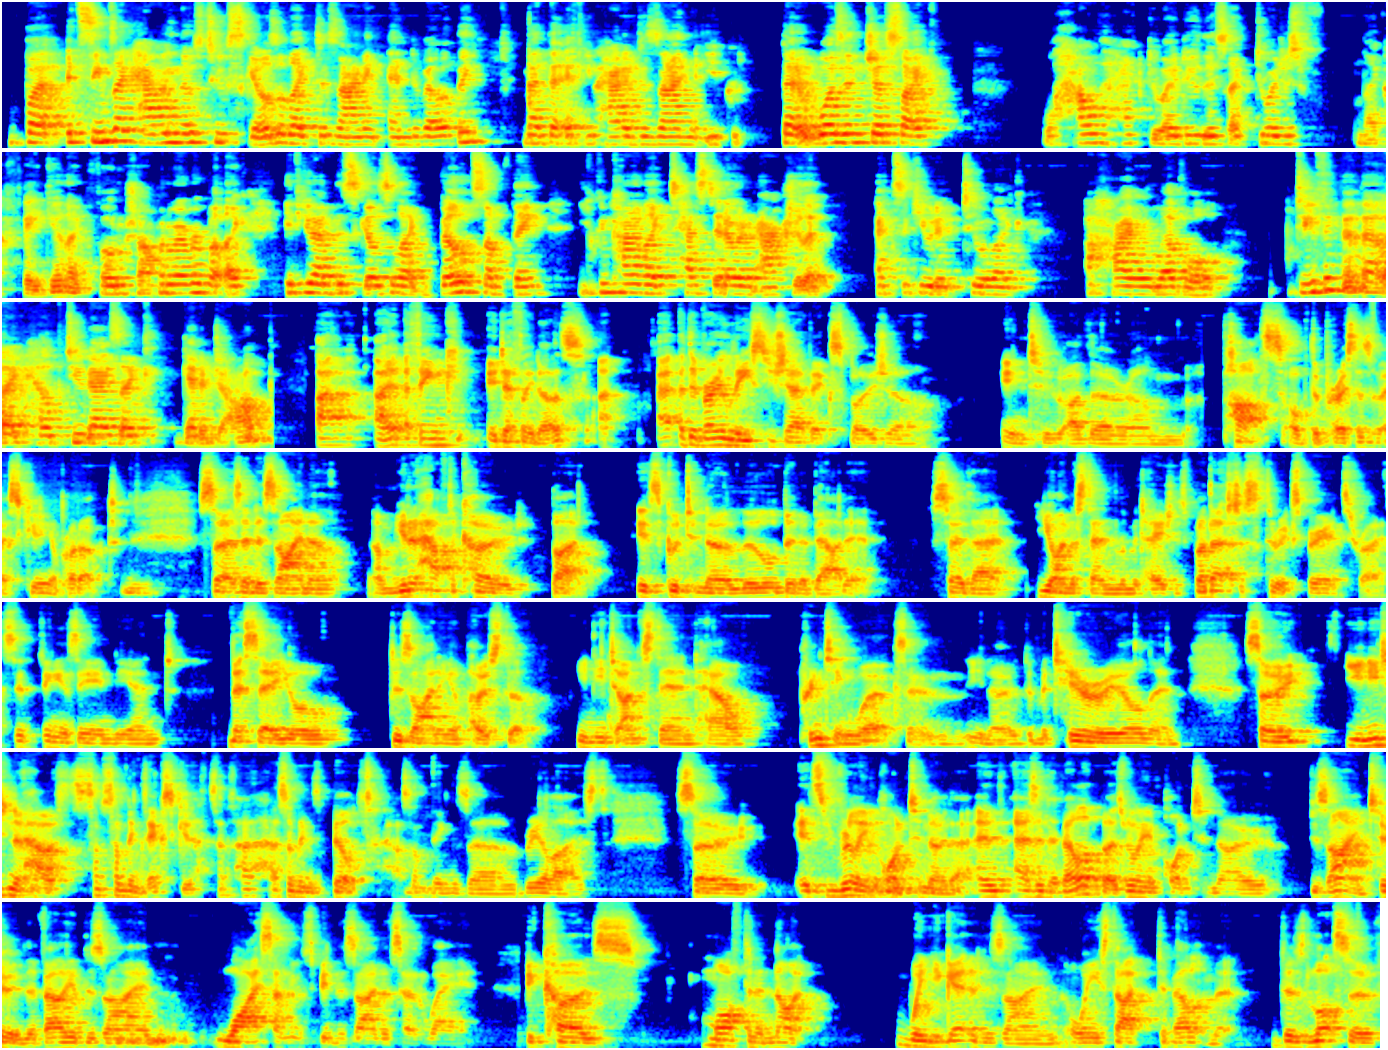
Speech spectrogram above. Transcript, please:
But it seems like having those two skills of like designing and developing meant that if you had a design that you could, that it wasn't just like, well, how the heck do I do this? Like, do I just like fake it, like Photoshop it or whatever? But like, if you have the skills to like build something, you can kind of like test it out and actually like execute it to like a higher level do you think that that like helped you guys like get a job? I, I think it definitely does. At the very least, you should have exposure into other um, parts of the process of executing a product. Mm. So, as a designer, um, you don't have to code, but it's good to know a little bit about it so that you understand the limitations. But that's just through experience, right? So the thing is, in the end, let's say you're designing a poster, you need to understand how printing works and you know the material and so you need to know how something's executed how something's built how something's uh, realized so it's really important to know that. And as a developer it's really important to know design too the value of design why something's been designed in a certain way. Because more often than not when you get a design or when you start development there's lots of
